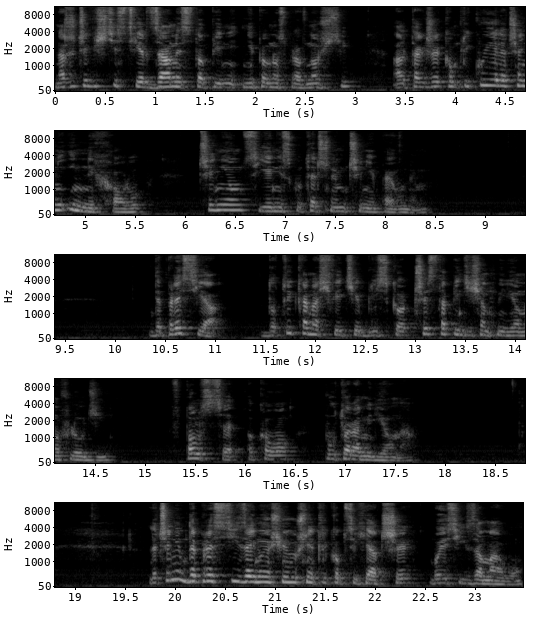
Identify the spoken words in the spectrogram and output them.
na rzeczywiście stwierdzany stopień niepełnosprawności, ale także komplikuje leczenie innych chorób, czyniąc je nieskutecznym czy niepełnym. Depresja dotyka na świecie blisko 350 milionów ludzi, w Polsce około 1,5 miliona. Leczeniem depresji zajmują się już nie tylko psychiatrzy, bo jest ich za mało.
